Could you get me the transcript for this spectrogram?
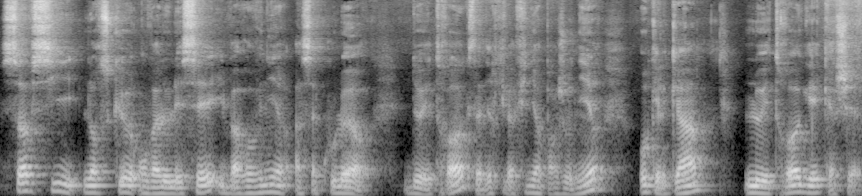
sauf si lorsque on va le laisser, il va revenir à sa couleur de etrog, c'est-à-dire qu'il va finir par jaunir, auquel cas le etrog est kacher.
